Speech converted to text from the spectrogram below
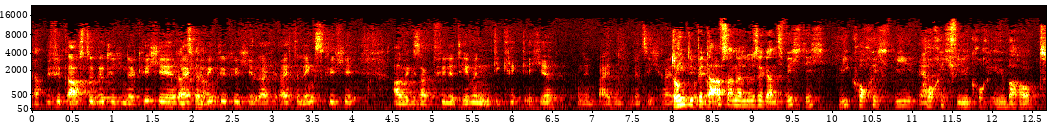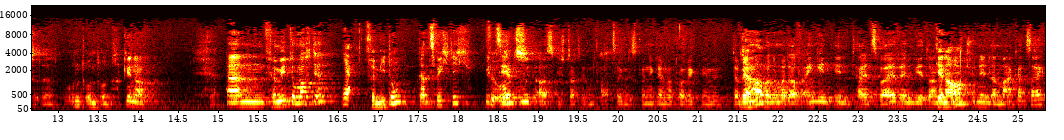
Ja. Wie viel brauchst du wirklich in der Küche? Ganz reicht genau. der Winkelküche, reich- reicht der Längsküche? Aber wie gesagt, viele Themen, die kriegt ihr hier von den beiden mit Sicherheit. Drum die. Bedarfsanalyse ganz wichtig. Wie koche ich, wie Ja. koche ich viel, koche ich überhaupt äh, und, und, und. Genau. Ähm, Vermietung macht ihr? Ja, Vermietung, ganz wichtig Mit für sehr uns. gut ausgestatteten Fahrzeugen, das kann ich gleich mal vorwegnehmen. Da Ja. werden wir aber nochmal drauf eingehen in Teil 2, wenn wir dann Genau. den schönen Lamarca zeigen.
